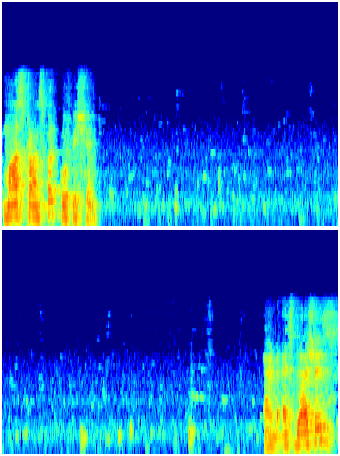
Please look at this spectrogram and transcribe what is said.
mass transfer coefficient. And H dash is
